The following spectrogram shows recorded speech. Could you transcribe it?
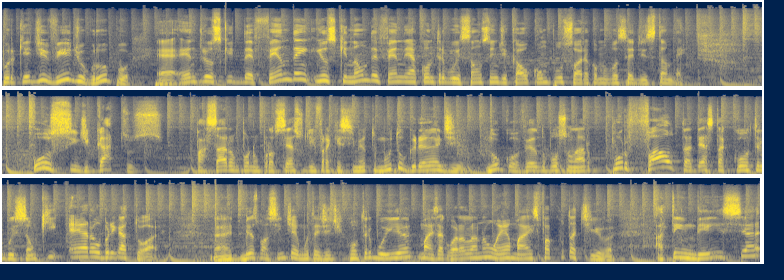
porque divide o grupo é, entre os que defendem e os que não defendem a contribuição sindical compulsória, como você disse também. Os sindicatos passaram por um processo de enfraquecimento muito grande no governo do Bolsonaro por falta desta contribuição que era obrigatória. Né? Mesmo assim, tinha muita gente que contribuía, mas agora ela não é mais facultativa. A tendência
